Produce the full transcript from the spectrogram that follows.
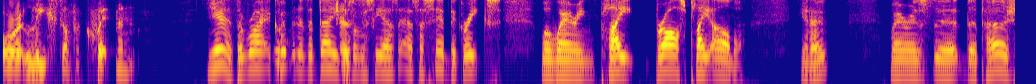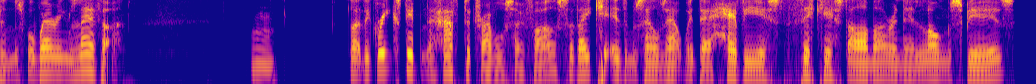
or at least of equipment. Yeah, the right equipment of the day, because obviously, as as I said, the Greeks were wearing plate, brass plate armor, you know, whereas the the Persians were wearing leather. Mm. Like the Greeks didn't have to travel so far, so they kitted themselves out with their heaviest, thickest armor and their long spears.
